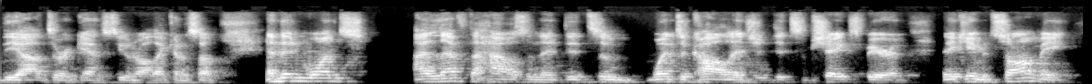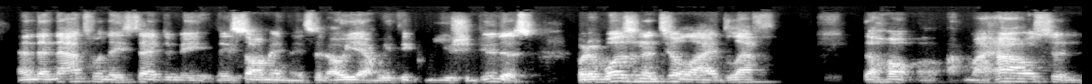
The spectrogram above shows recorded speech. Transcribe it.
the odds are against you and all that kind of stuff." And then once I left the house and then did some went to college and did some Shakespeare, and they came and saw me. And then that's when they said to me, they saw me and they said, "Oh yeah, we think you should do this." But it wasn't until I had left the home, my house and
